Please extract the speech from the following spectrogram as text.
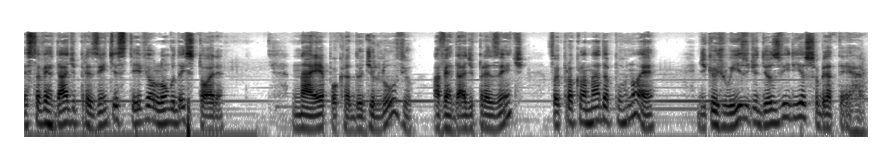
esta verdade presente esteve ao longo da história. Na época do dilúvio, a verdade presente foi proclamada por Noé, de que o juízo de Deus viria sobre a terra.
